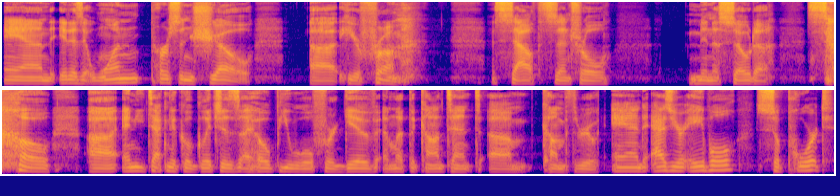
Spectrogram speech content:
and it is a one person show uh, here from South Central Minnesota. So, uh, any technical glitches, I hope you will forgive and let the content um, come through. And as you're able, support.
